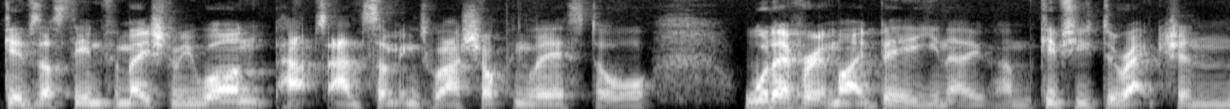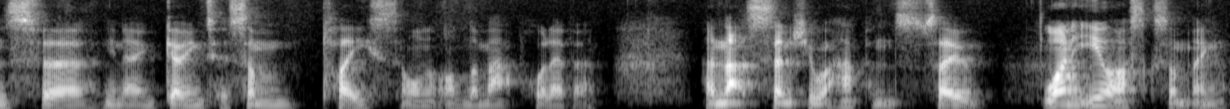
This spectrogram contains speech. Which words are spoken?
gives us the information we want perhaps adds something to our shopping list or whatever it might be you know um, gives you directions for you know going to some place on, on the map whatever and that's essentially what happens so why don't you ask something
